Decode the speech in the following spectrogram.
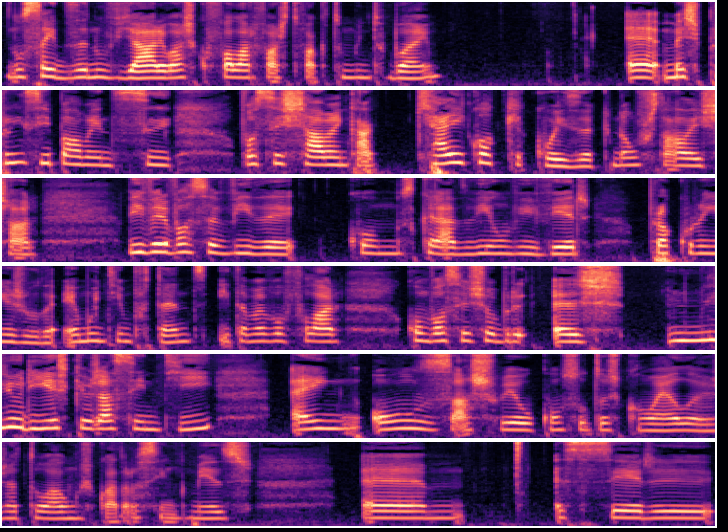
não sei, desanuviar, eu acho que o falar faz de facto muito bem. Uh, mas principalmente se vocês sabem que há que há aí qualquer coisa que não vos está a deixar viver a vossa vida como se calhar deviam viver, procurem ajuda. É muito importante e também vou falar com vocês sobre as melhorias que eu já senti em 11, acho eu, consultas com ela. Já estou há uns 4 ou 5 meses um, a ser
